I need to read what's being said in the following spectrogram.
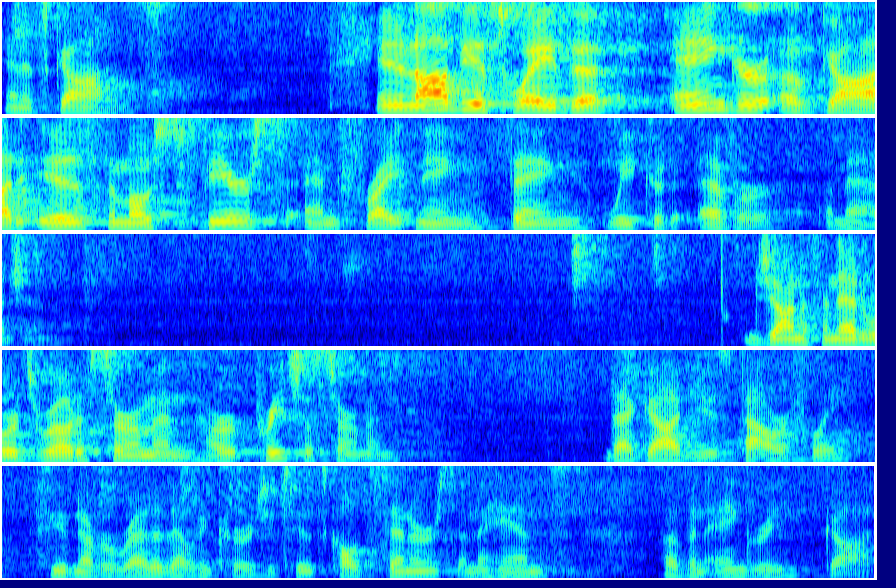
and it's God's. In an obvious way, the anger of God is the most fierce and frightening thing we could ever imagine. Jonathan Edwards wrote a sermon, or preached a sermon, that God used powerfully. If you've never read it, I would encourage you to. It's called Sinners in the Hands of an Angry God.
